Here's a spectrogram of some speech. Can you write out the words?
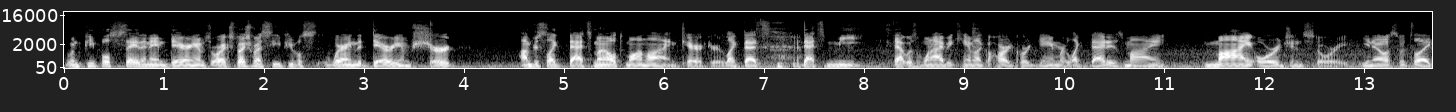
when people say the name Derium's, or especially when I see people wearing the Derium shirt, I'm just like, that's my Ultima Online character. Like that's that's me. That was when I became like a hardcore gamer. Like that is my my origin story. You know, so it's like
